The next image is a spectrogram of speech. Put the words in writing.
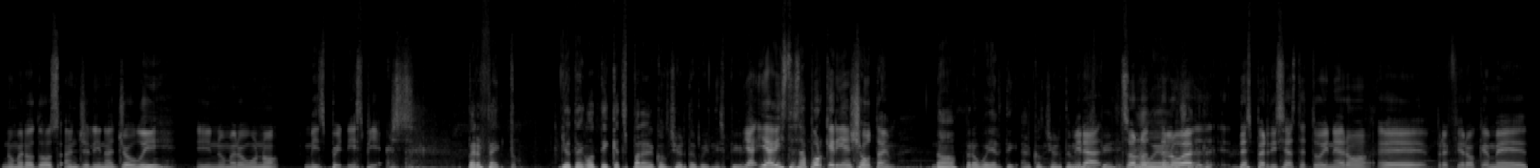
Número 2, Angelina Jolie. Y número 1, Miss Britney Spears. Perfecto. Yo tengo tickets para el concierto de Britney Spears. ¿Ya, ya viste esa porquería en Showtime? No, pero voy al, al concierto de Mira, Britney Spears. solo te lo desperdiciaste tu dinero. eh, prefiero que me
